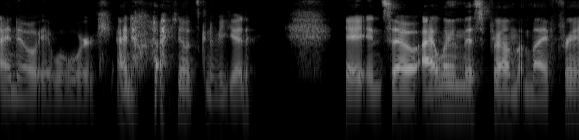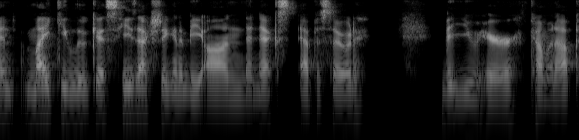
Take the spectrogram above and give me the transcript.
I know it will work. I know I know it's going to be good. Okay, and so I learned this from my friend Mikey Lucas. He's actually going to be on the next episode that you hear coming up.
